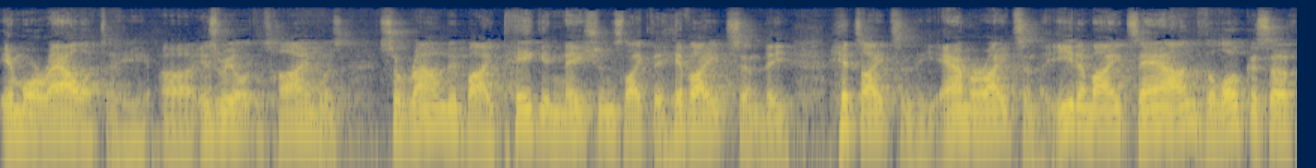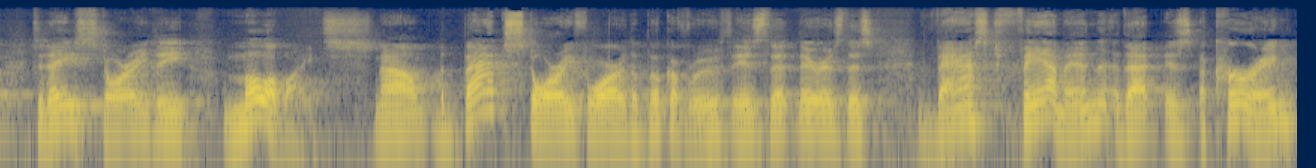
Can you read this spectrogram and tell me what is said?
immorality. Uh, Israel at the time was surrounded by pagan nations like the Hivites and the Hittites and the Amorites and the Edomites and the locus of today's story, the Moabites. Now, the backstory for the book of Ruth is that there is this vast famine that is occurring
